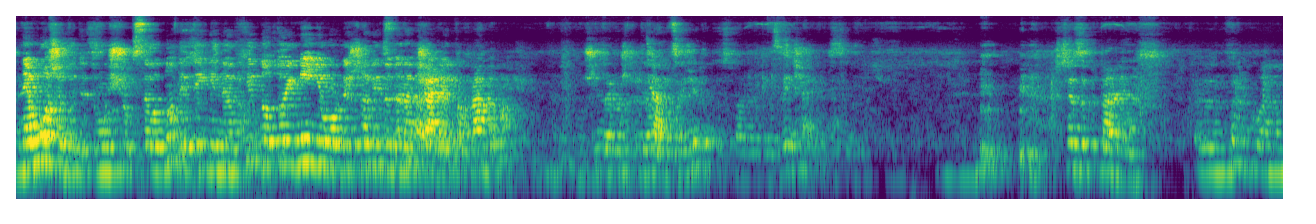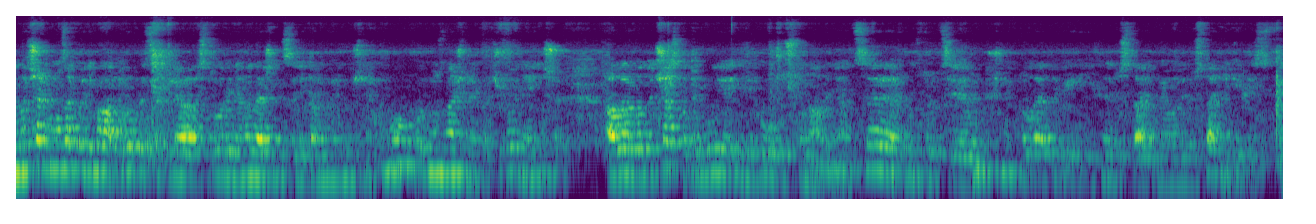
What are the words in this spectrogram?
не може бути, тому що все одно дитині необхідно той мінімум відповідно до навчальної програми Дякую. Звичайно. Ще запитання. Е, Наталя Миколаївна, в навчальному закладі багато робиться для створення належних санітарно-гігієнічних умов, однозначно і харчування і інше, але водночас потребує і його удосконалення. Це конструкція внутрішніх туалетів і їх недостатньо, недостатня кількість е,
